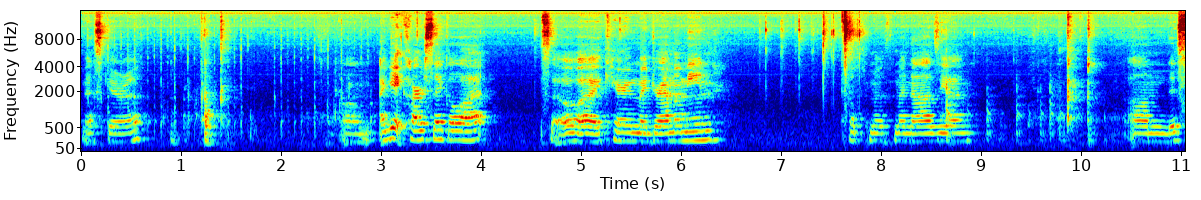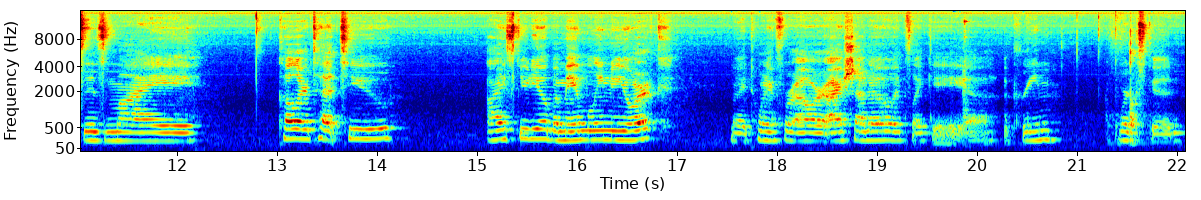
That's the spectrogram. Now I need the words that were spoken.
mascara. Um, I get car sick a lot, so I carry my Dramamine. Helps me with my nausea. Um, this is my Color Tattoo Eye Studio by Maybelline New York. My 24-hour eyeshadow. It's like a, uh, a cream. Works good.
